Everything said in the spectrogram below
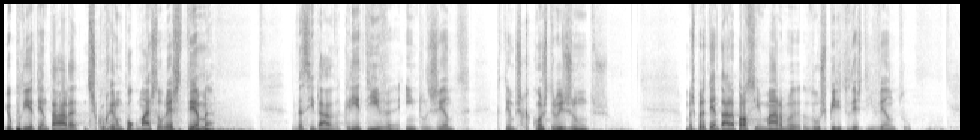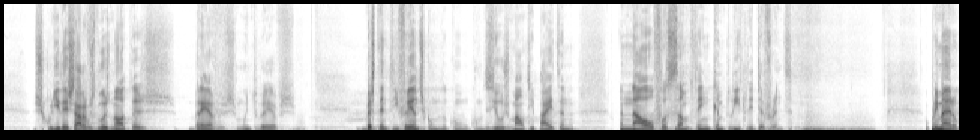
eu podia tentar discorrer um pouco mais sobre este tema da cidade criativa e inteligente que temos que construir juntos. Mas para tentar aproximar-me do espírito deste evento, escolhi deixar-vos duas notas breves, muito breves, bastante diferentes, como, como, como diziam os Monty Python, and now for something completely different. O primeiro,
